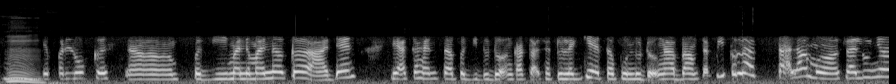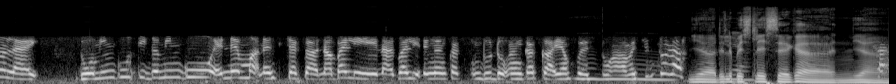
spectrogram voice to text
Hmm. dia perlu ke uh, pergi mana-mana ke, uh, then dia akan hantar pergi duduk dengan kakak satu lagi ataupun duduk dengan abang. Tapi itulah tak lama. Selalunya like dua minggu, tiga minggu and then mak nanti cakap nak balik, nak balik dengan kak, duduk dengan kakak yang first tu. Ha, macam tu lah. Ya, dia lebih Ya. selesa kan. Ya. Ha,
